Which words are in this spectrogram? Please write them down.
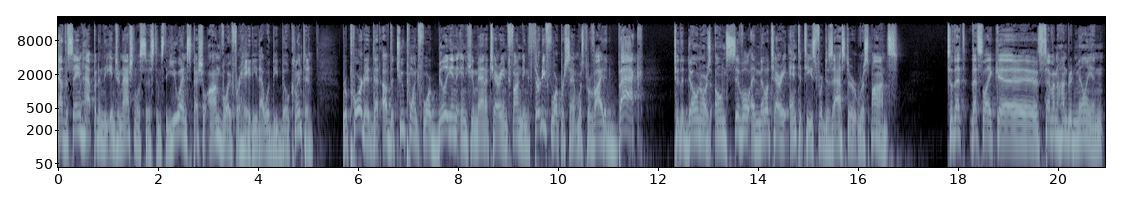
Now, the same happened in the international assistance. The UN Special Envoy for Haiti, that would be Bill Clinton, reported that of the 2.4 billion in humanitarian funding, 34% was provided back to the donor's own civil and military entities for disaster response. So that that's like uh, 700 million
